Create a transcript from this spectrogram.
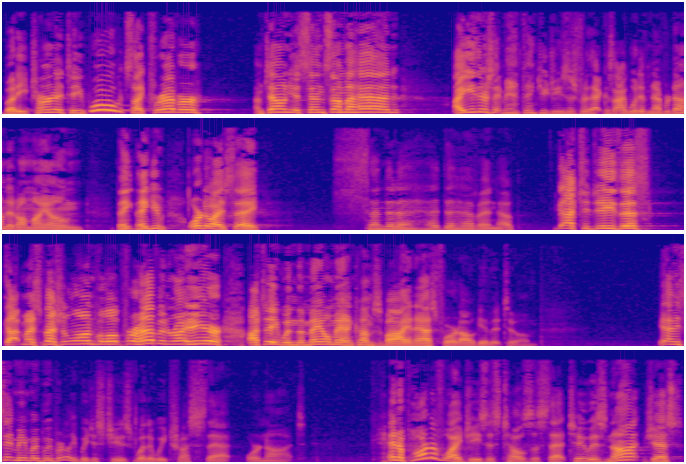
but eternity, whoo, it's like forever. I'm telling you, send some ahead. I either say, man, thank you, Jesus, for that, because I would have never done it on my own. Thank, thank you. Or do I say, send it ahead to heaven? Got you, Jesus. Got my special envelope for heaven right here. I'll tell you, when the mailman comes by and asks for it, I'll give it to him. Yeah, I mean, we really, we just choose whether we trust that or not. And a part of why Jesus tells us that too is not just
